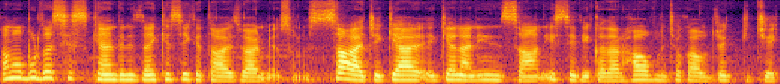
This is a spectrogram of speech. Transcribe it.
Ama burada siz kendinizden kesinlikle taviz vermiyorsunuz. Sadece gel, gelen insan istediği kadar havlayacak havlayacak gidecek.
